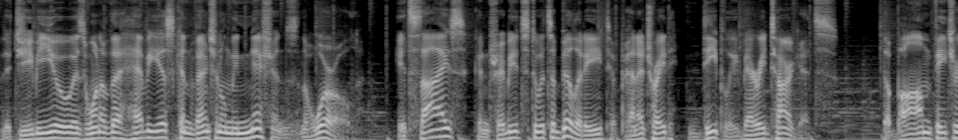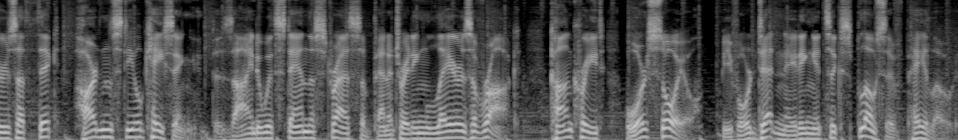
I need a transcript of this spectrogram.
The GBU is one of the heaviest conventional munitions in the world. Its size contributes to its ability to penetrate deeply buried targets. The bomb features a thick, hardened steel casing designed to withstand the stress of penetrating layers of rock, concrete, or soil before detonating its explosive payload.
